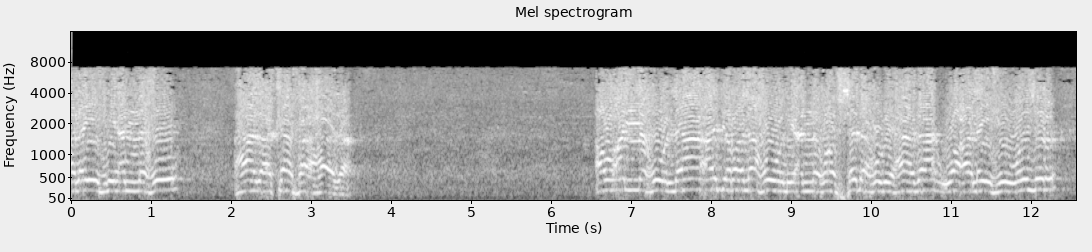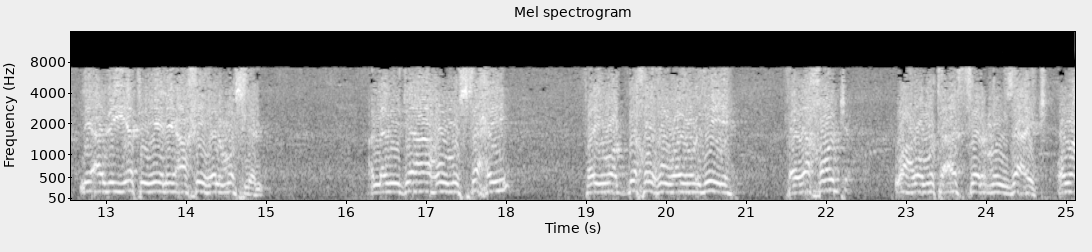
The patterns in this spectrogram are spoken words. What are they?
عليه لأنه هذا كافأ هذا. أو أنه لا أجر له لأنه أفسده بهذا وعليه وزر لأذيته لأخيه المسلم. الذي جاءه مستحي فيوبخه ويؤذيه فيخرج وهو متأثر منزعج وما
